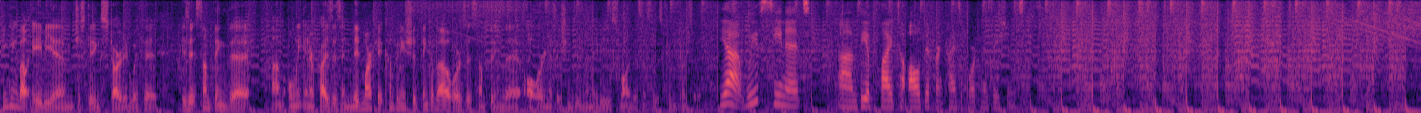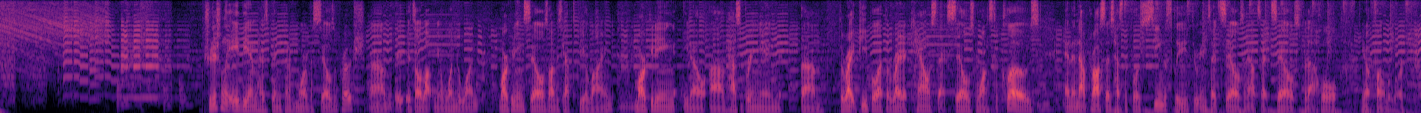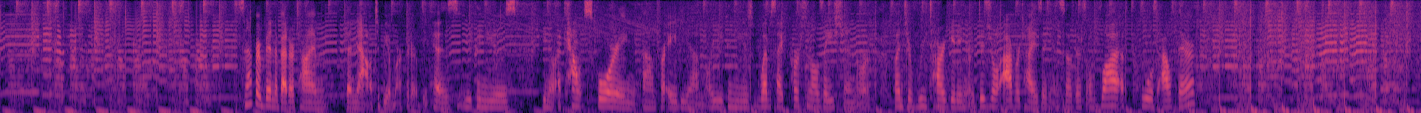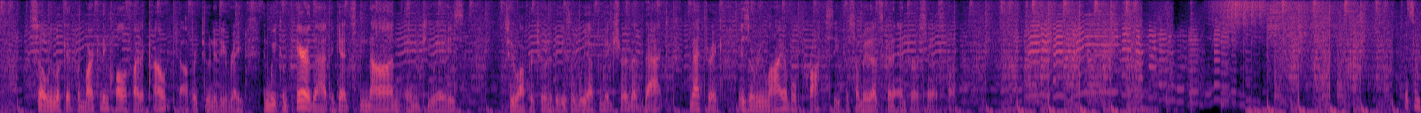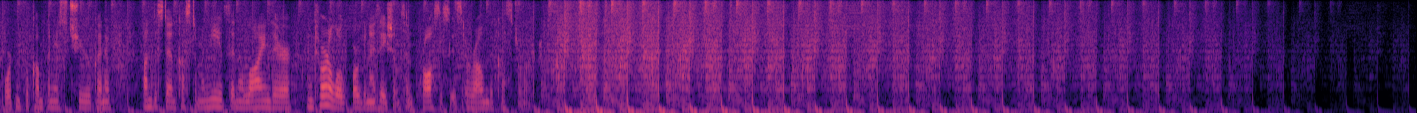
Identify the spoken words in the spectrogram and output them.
Thinking about ABM, just getting started with it, is it something that um, only enterprises and mid-market companies should think about, or is it something that all organizations, even maybe smaller businesses, can consider? Yeah, we've seen it um, be applied to all different kinds of organizations. Traditionally, ABM has been kind of more of a sales approach. Um, it, it's all about you know one-to-one. -one. Marketing and sales obviously have to be aligned. Mm. Marketing, you know, um, has to bring in um, the right people at the right accounts that sales wants to close, mm -hmm. and then that process has to flow seamlessly through inside sales and outside sales for that whole, you know, funnel to work. It's never been a better time than now to be a marketer because you can use you know, account scoring um, for ABM, or you can use website personalization or a bunch of retargeting or digital advertising. And so there's a lot of tools out there. So we look at the marketing qualified account to opportunity rate, and we compare that against non-MQAs to opportunities, and we have to make sure that that metric is a reliable proxy for somebody that's going to enter a sales fund. It's important for companies to kind of understand customer needs and align their internal organizations and processes around the customer.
